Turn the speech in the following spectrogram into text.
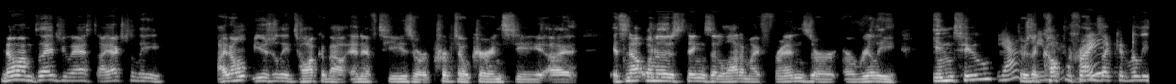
no i'm glad you asked i actually i don't usually talk about nfts or cryptocurrency uh, it's not one of those things that a lot of my friends are, are really into Yeah, there's a couple friends right? i could really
